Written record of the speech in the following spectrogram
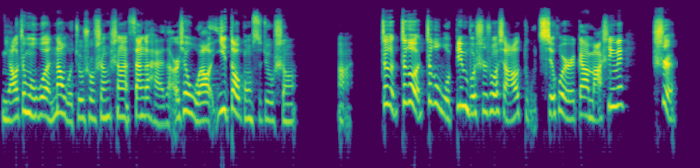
你要这么问，那我就说生生三个孩子，而且我要一到公司就生啊。这个这个这个我并不是说想要赌气或者是干嘛，是因为是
